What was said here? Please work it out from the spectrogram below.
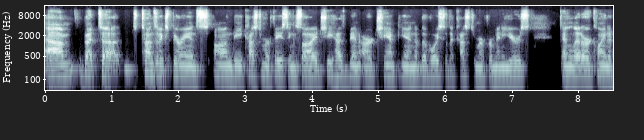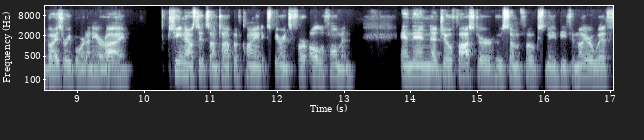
um, but uh, tons of experience on the customer facing side. She has been our champion of the voice of the customer for many years and led our client advisory board on ARI. She now sits on top of client experience for all of Holman. And then uh, Joe Foster, who some folks may be familiar with,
